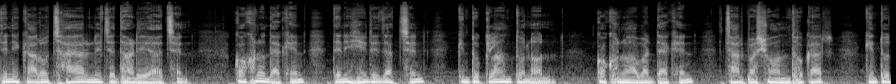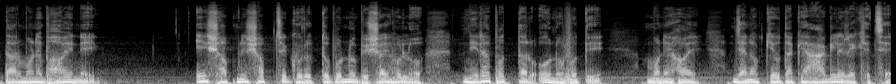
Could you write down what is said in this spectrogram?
তিনি কারও ছায়ার নিচে দাঁড়িয়ে আছেন। কখনো দেখেন, তিনি হেঁটে যাচ্ছেন, কিন্তু ক্লান্ত নন। কখনো আবার দেখেন, চারপাশে অন্ধকার, কিন্তু তার মনে ভয় নেই। এই স্বপ্নের সবচেয়ে গুরুত্বপূর্ণ বিষয় হলো নিরাপত্তার অনুভূতি। মনে হয় যেন কেউ তাকে আগলে রেখেছে,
